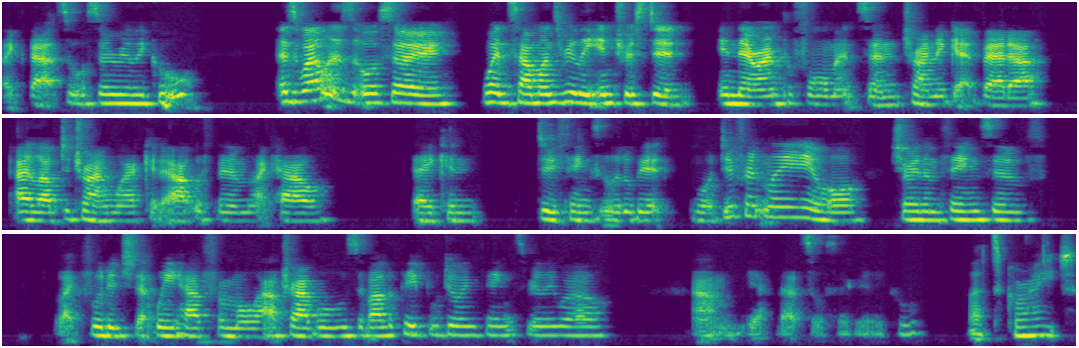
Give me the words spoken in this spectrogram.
Like that's also really cool. As well as also when someone's really interested in their own performance and trying to get better, I love to try and work it out with them, like how they can do things a little bit more differently or show them things of like footage that we have from all our travels of other people doing things really well. Um, yeah, that's also really cool. That's great.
